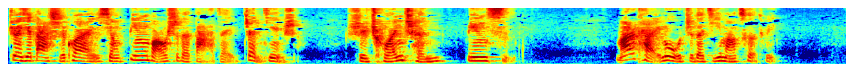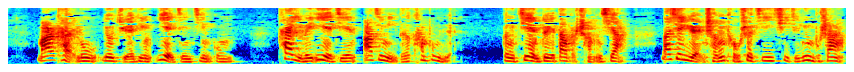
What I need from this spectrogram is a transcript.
这些大石块像冰雹似的打在战舰上，使船沉冰死。马尔凯路只得急忙撤退。马尔凯路又决定夜间进攻，他以为夜间阿基米德看不远，等舰队到了城下，那些远程投射机器就用不上了。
